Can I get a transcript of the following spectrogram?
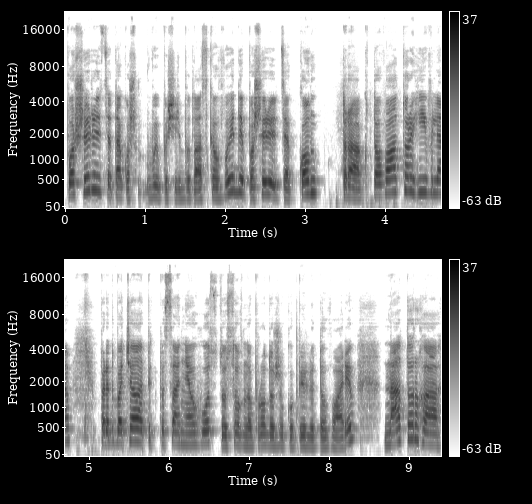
Поширюється також, випишіть, будь ласка, види, поширюється контрактова торгівля, передбачала підписання угод стосовно продажу купівлі товарів. На торгах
